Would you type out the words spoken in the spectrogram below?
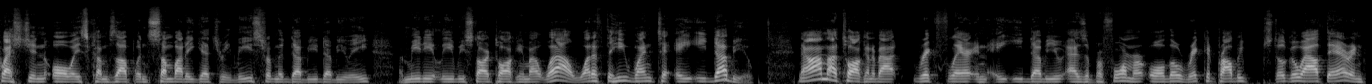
question always comes up when somebody gets released from the WWE. Immediately, we start talking about, wow, what if the, he went to AEW? Now, I'm not talking about Ric Flair in AEW as a performer, although Ric could probably still go out there and,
